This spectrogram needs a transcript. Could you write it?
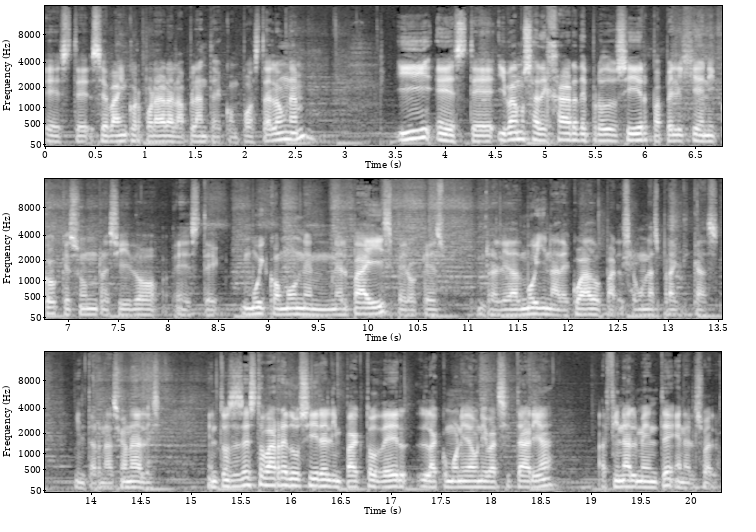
este, se va a incorporar a la planta de composta de la UNAM, y, este, y vamos a dejar de producir papel higiénico, que es un residuo este, muy común en el país, pero que es en realidad muy inadecuado para, según las prácticas internacionales. Entonces esto va a reducir el impacto de la comunidad universitaria finalmente en el suelo.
